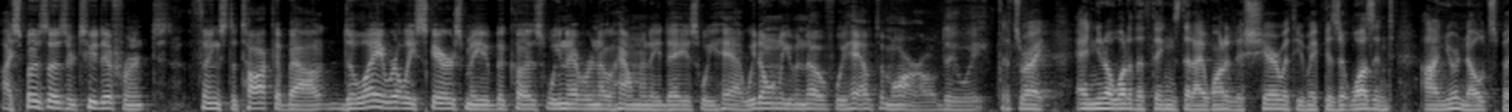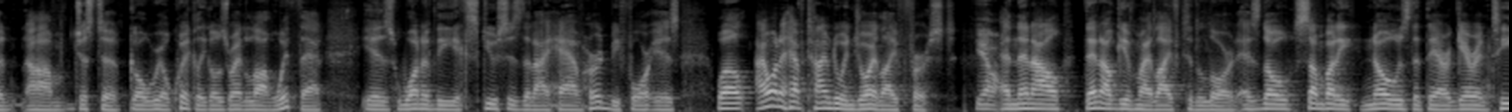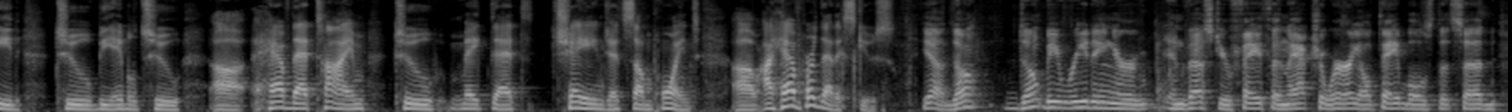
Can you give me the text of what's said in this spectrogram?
I suppose those are two different things to talk about. Delay really scares me because we never know how many days we have. We don't even know if we have tomorrow, do we? That's right. And you know, one of the things that I wanted to share with you, Mick, because it wasn't on your notes, but um, just to go real quickly, goes right along with that, is one of the excuses that I have heard before is, well, I want to have time to enjoy life first. Yeah. And then I'll then I'll give my life to the Lord, as though somebody knows that they are guaranteed to be able to uh, have that time to make that change at some point. Uh, I have heard that excuse. Yeah, don't don't be reading or invest your faith in actuarial tables that said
